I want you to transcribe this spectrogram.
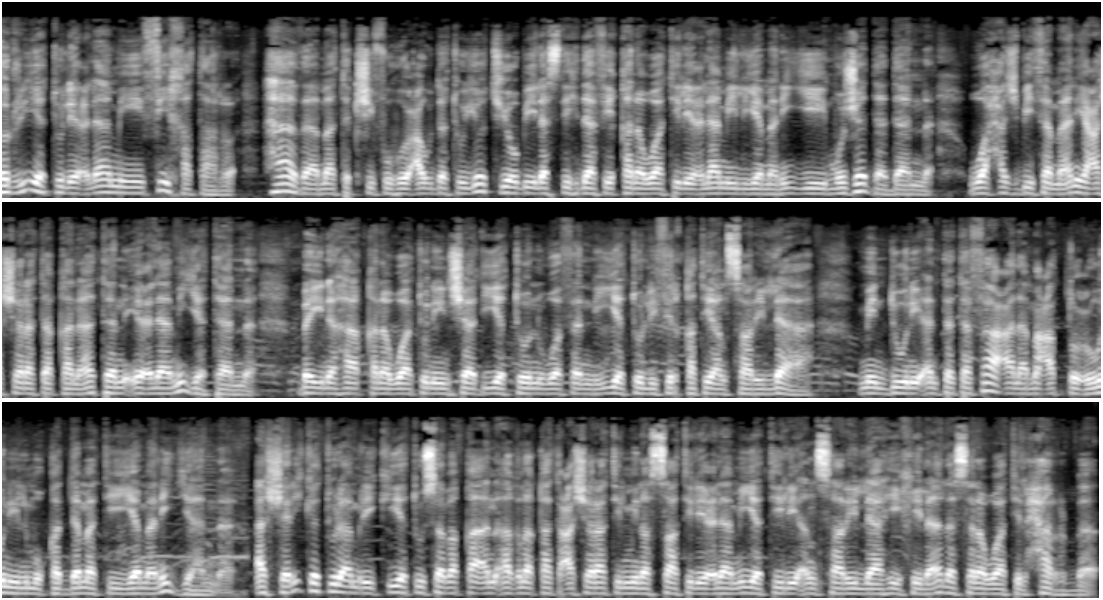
حرية الإعلام في خطر. هذا ما تكشفه عودة يوتيوب إلى استهداف قنوات الإعلام اليمني مجددا وحجب 18 قناة إعلامية. بينها قنوات إنشادية وفنية لفرقة أنصار الله من دون أن تتفاعل مع الطعون المقدمة يمنيا. الشركة الأمريكية سبق أن أغلقت عشرات المنصات الإعلامية لأنصار الله خلال سنوات الحرب.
